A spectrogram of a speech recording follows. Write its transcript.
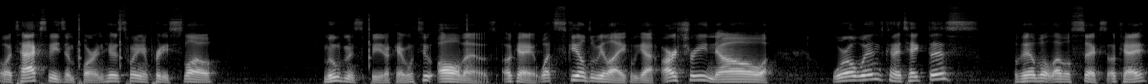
Oh, attack speed's important. He was swinging pretty slow. Movement speed. Okay, we'll do all those. Okay, what skill do we like? We got archery? No. Whirlwind. Can I take this? Available at level 6. Okay.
